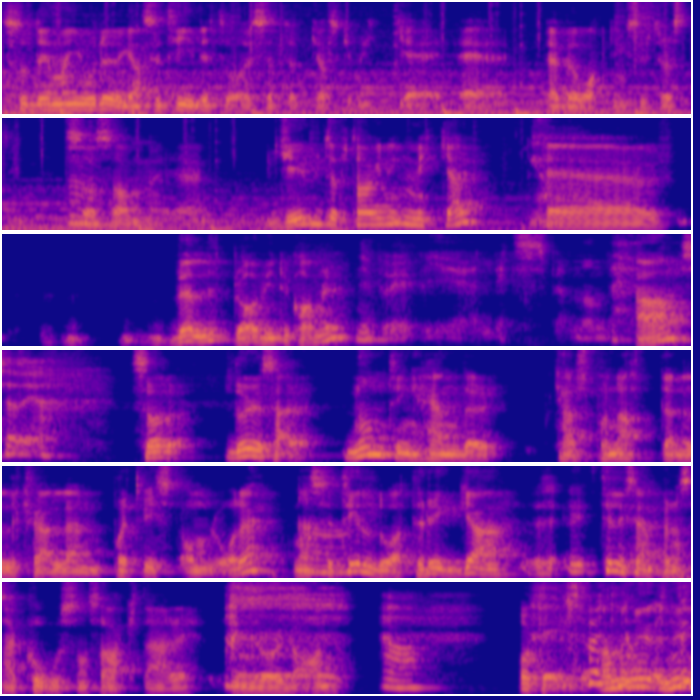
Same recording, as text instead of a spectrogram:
Så det man gjorde ganska tidigt då är att sätta upp ganska mycket eh, övervakningsutrustning. Såsom eh, ljudupptagning, mickar. Eh, väldigt bra videokameror. Nu börjar det bli väldigt spännande. Ja. Känner jag. Så då är det så här, någonting händer kanske på natten eller kvällen på ett visst område. Man ser till då att rygga eh, till exempel en sån här ko som saknar inre organ. Ja. Okej, ett ja, men nu, nu, nu,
